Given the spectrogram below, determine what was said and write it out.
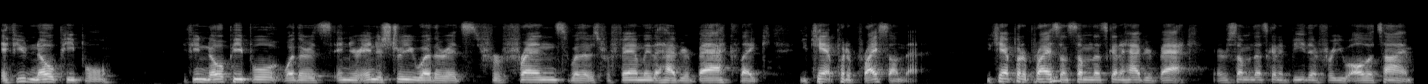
if you know people if you know people, whether it's in your industry, whether it's for friends, whether it's for family that have your back, like you can't put a price on that. You can't put a price mm-hmm. on someone that's going to have your back or someone that's going to be there for you all the time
